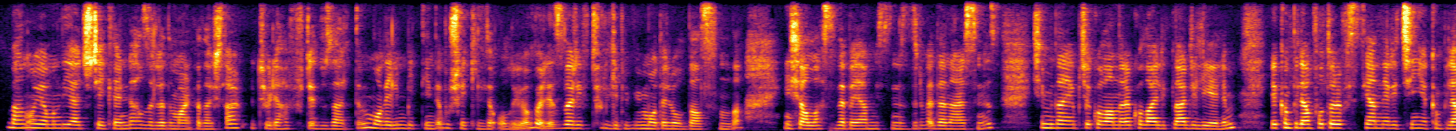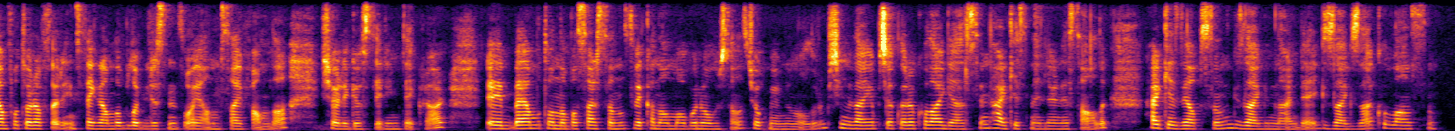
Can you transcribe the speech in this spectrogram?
Ben oyamın diğer çiçeklerini de hazırladım arkadaşlar. Ütüyle hafifçe düzelttim. Modelim bittiğinde bu şekilde oluyor. Böyle zarif tül gibi bir model oldu aslında. İnşallah siz de beğenmişsinizdir ve denersiniz. Şimdiden yapacak olanlara kolaylıklar dileyelim. Yakın plan fotoğraf isteyenler için yakın plan fotoğrafları Instagram'da bulabilirsiniz Oya sayfamda. Şöyle göstereyim tekrar. Ee, beğen butonuna basarsanız ve kanalıma abone olursanız çok memnun olurum. Şimdiden yapacaklara kolay gelsin. Herkesin ellerine sağlık. Herkes yapsın. Güzel günlerde güzel güzel kullansın.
